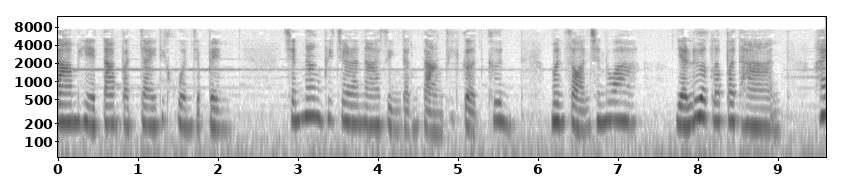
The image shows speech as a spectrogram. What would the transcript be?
ตามเหตุตามปัจจัยที่ควรจะเป็น ฉันนั่งพิจารณาสิ่งต่างๆ ที่เกิดขึ้น มันสอนฉันว่า อย่าเลือกรับประทาน ให้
